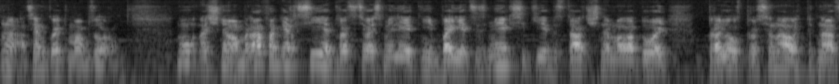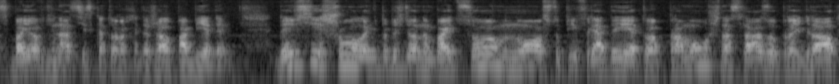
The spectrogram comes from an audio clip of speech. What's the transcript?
оценку этому обзору. Ну, начнем. Рафа Гарсия, 28-летний боец из Мексики, достаточно молодой, провел в профессионалах 15 боев, 12 из которых одержал победы. DFC шел непобежденным бойцом, но вступив в ряды этого промоушена, сразу проиграл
